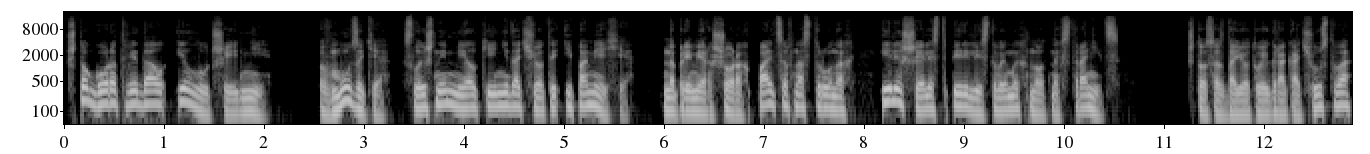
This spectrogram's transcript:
что город видал и лучшие дни. В музыке слышны мелкие недочеты и помехи, например, шорох пальцев на струнах или шелест перелистываемых нотных страниц, что создает у игрока чувство,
